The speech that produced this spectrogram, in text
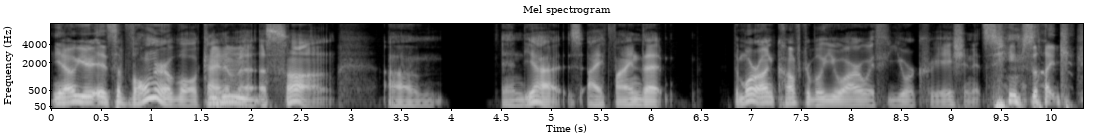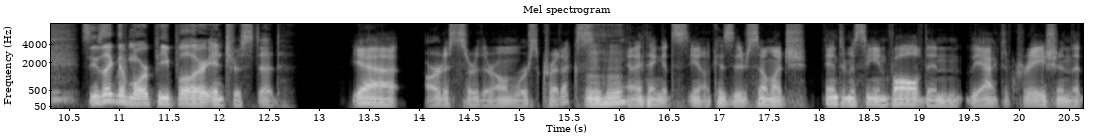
You know, you're it's a vulnerable kind of a, a song, um, and yeah, I find that the more uncomfortable you are with your creation, it seems like seems like the more people are interested. yeah, artists are their own worst critics. Mm-hmm. And I think it's, you know, because there's so much intimacy involved in the act of creation that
